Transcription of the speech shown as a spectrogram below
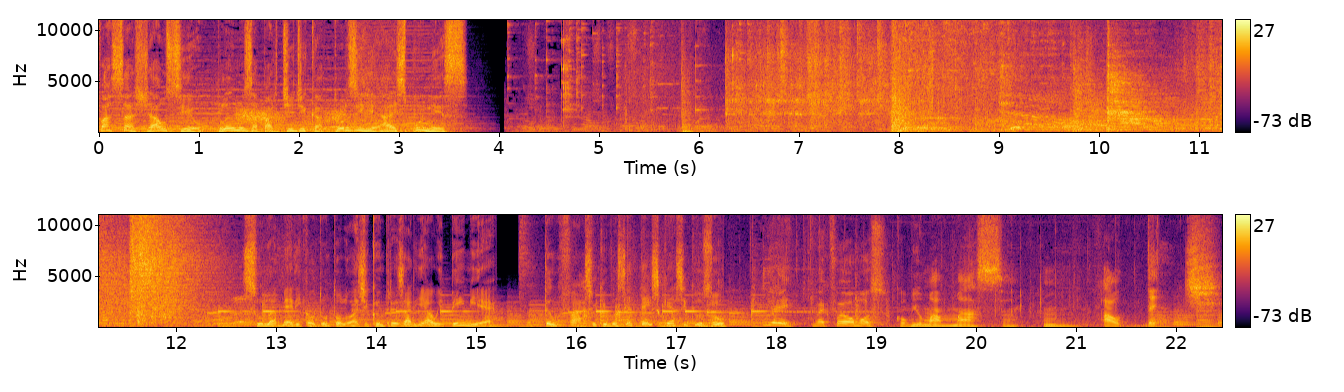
Faça já o seu. Planos a partir de 14 reais por mês. Sul América Odontológico Empresarial e PME. Tão fácil que você até esquece que usou. E aí, como é que foi o almoço? Comi uma massa hum, al dente.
